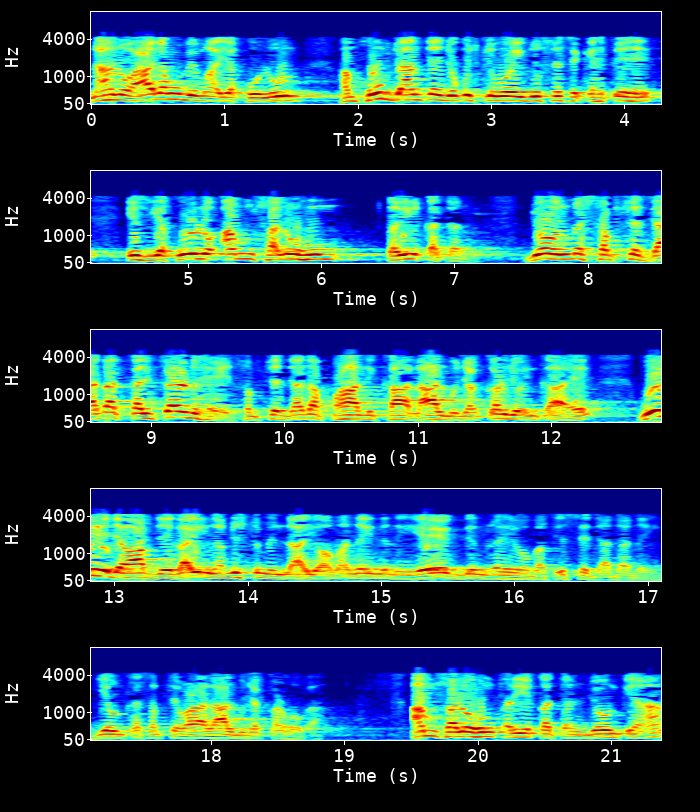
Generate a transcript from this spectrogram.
नाहनो आलम बिमा यकूलून। हम खूब जानते हैं जो कुछ कि वो एक दूसरे से कहते हैं। इस यकूल अम सलुहम तरीकतन। जो उनमें सबसे ज़्यादा कल्चर्ड है, सबसे ज़्यादा पढ़ा लिखा लाल मुजक्कर जो इनका है, वो ये जवाब देगा इन नबिस्त मिल्ला योमा, नहीं नहीं नहीं, एक दिन रहे हो, बस इससे ज़्यादा नहीं, ये उनका सबसे बड़ा लाल मुजक्कर होगा। अम सलोहम तरीकतन, जो उनके यहाँ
